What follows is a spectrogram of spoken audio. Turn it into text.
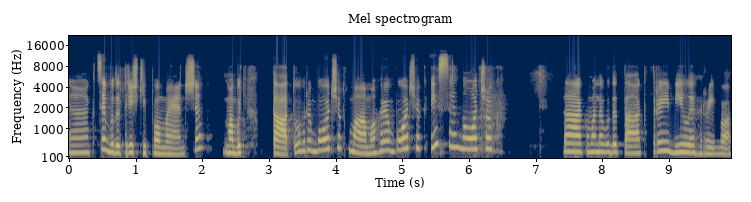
Так, це буде трішки поменше. Мабуть, тату грибочок, мама грибочок і синочок. Так, у мене буде так: три білих гриба.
